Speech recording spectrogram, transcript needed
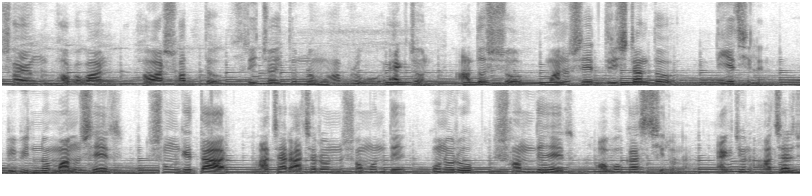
স্বয়ং ভগবান হওয়ার সত্ত্বেও শ্রী চৈতন্য মহাপ্রভু একজন আদর্শ মানুষের দৃষ্টান্ত দিয়েছিলেন। বিভিন্ন মানুষের সঙ্গে তার আচার আচরণ সম্বন্ধে কোনোরূপ সন্দেহের অবকাশ ছিল না। একজন আচার্য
